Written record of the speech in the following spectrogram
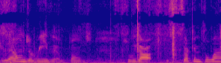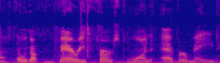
That one's a revamped one. So we got the second to last, and we got the very first one ever made.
